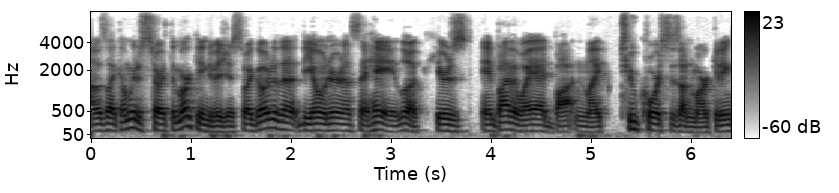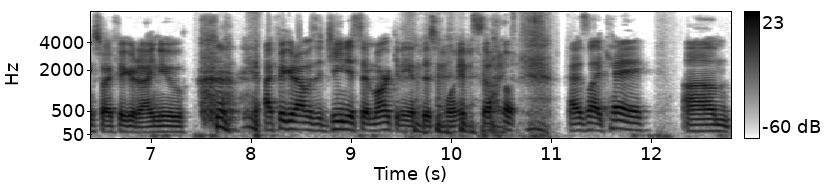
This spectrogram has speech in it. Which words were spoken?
I was like, I'm going to start the marketing division. So I go to the, the owner and I say, hey, look, here's, and by the way, I'd bought in like two courses on marketing. So I figured I knew, I figured I was a genius at marketing at this point. So right. I was like, hey, um,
